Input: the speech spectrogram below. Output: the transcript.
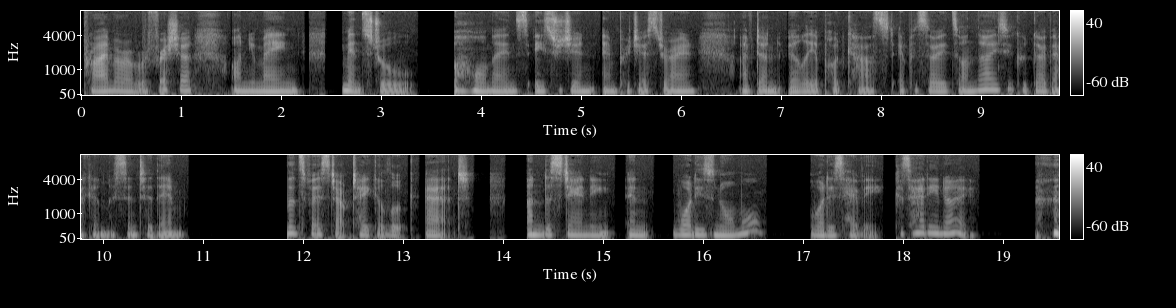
primer or refresher on your main menstrual hormones, estrogen and progesterone, I've done earlier podcast episodes on those. You could go back and listen to them. Let's first up take a look at understanding and what is normal what is heavy? Because how do you know?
